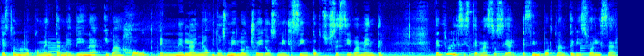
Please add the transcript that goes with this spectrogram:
Esto nos lo comenta Medina y Van Hout en el año 2008 y 2005 sucesivamente. Dentro del sistema social es importante visualizar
